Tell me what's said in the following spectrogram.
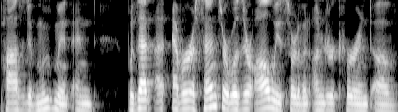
positive movement. And was that ever a sense, or was there always sort of an undercurrent of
